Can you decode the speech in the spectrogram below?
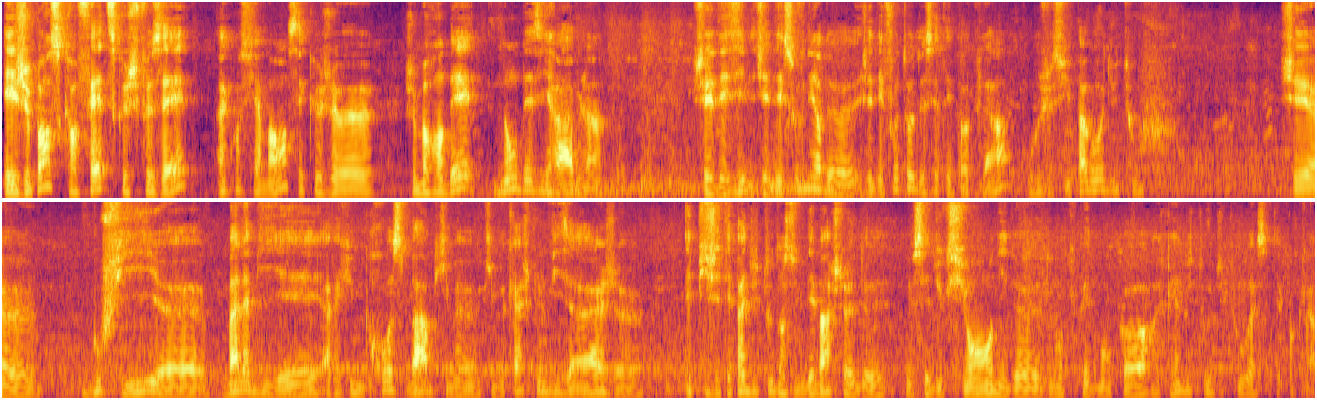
Et je pense qu'en fait, ce que je faisais inconsciemment, c'est que je, je me rendais non désirable. Hein. J'ai des, souvenirs de. J'ai des photos de cette époque-là où je suis pas beau du tout. J'ai bouffi, euh, mal habillé, avec une grosse barbe qui me, qui me cache tout le visage. Euh. Et puis j'étais pas du tout dans une démarche de, séduction, ni de, m'occuper de mon corps, rien du tout, du tout à cette époque-là,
